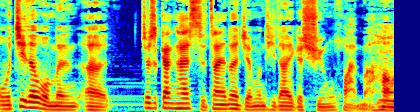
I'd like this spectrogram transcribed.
我记得我们呃，就是刚开始上一段节目提到一个循环嘛，哈，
